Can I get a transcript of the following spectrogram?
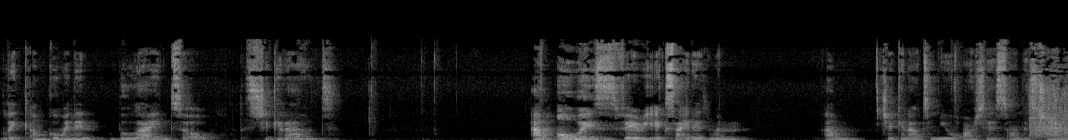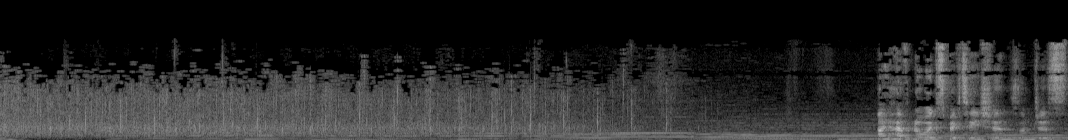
Like I'm going in blind, so let's check it out. I'm always very excited when I'm checking out a new artist on this channel. I have no expectations, I'm just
